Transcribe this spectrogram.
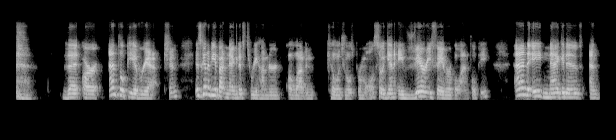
that our enthalpy of reaction is going to be about negative 311 kilojoules per mole. So again, a very favorable enthalpy and a negative en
